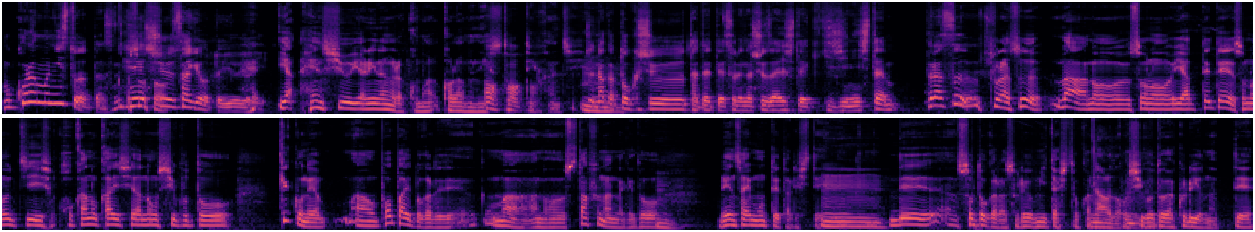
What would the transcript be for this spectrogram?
もうコラムニストだったんですね。編集作業というより。いや編集やりながらコマコラムニストっていう感じ。じゃあなんか特集立ててそれの取材して記事にしたプラス？プラスまああのそのやっててそのうち他の会社の仕事を結構ねあのポパイとかでまああのスタッフなんだけど、連載持ってたりして、で外からそれを見た人からなるほど。こう仕事が来るようになって、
